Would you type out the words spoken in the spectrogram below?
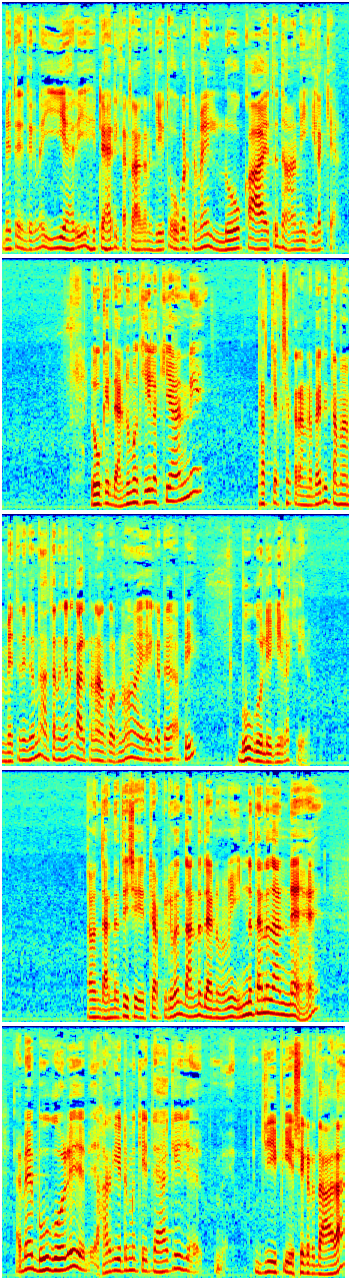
මෙතන ඉඳගෙන ඊයේ හැරි හිත හැරි කතා කරන ජීවිත. ඕකට තමයි ලෝකායත දානයි කියලා කියන්නේ. ලෝකේ දැනුම කියලා කියන්නේ ප්‍රත්‍යක්ෂ කරන්න බැරි තමයි මෙතන ඉඳන් අතන ගැන කල්පනා කරනවා. ඒකට අපි භූගෝලය කියලා කියනවා. තමයි දන්නේ නැති ක්ෂේත්‍රය පිළිබඳ දන්න දැනුම. මේ ඉන්න තැන දන්නේ නැහැ. හැබැයි භූගෝලේ හරියටම කියත හැකි GPS එකට දාලා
